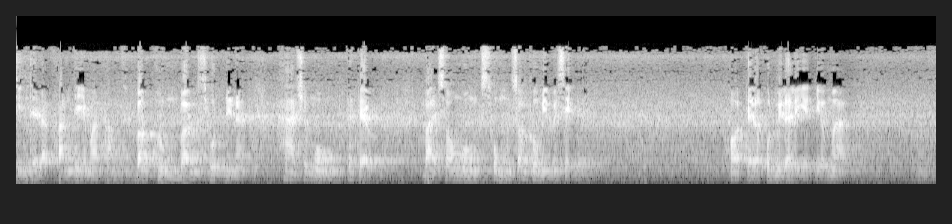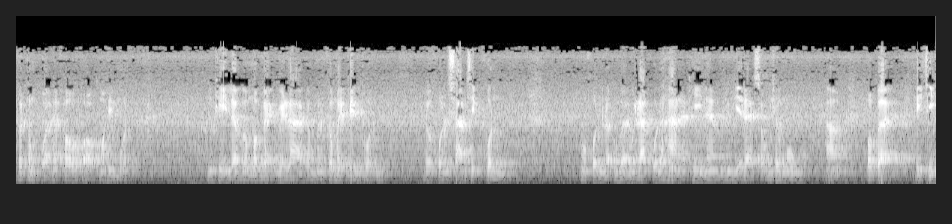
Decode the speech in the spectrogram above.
ศิลแต่ละครั้งที่มาทำบางกลุ่มบางชุดนี่นะห้าชั่วโมงตั้งแต่บ่ายสองโมงทุ่มสองทุ่มยังไม่เสร็จเลย ราะแต่ละคนมีรายละเอียดเยอะมาก ก็ต้องปล่อยให้เขาออกมาให้หมดบางทีเราก็มาแบ่งเวลากันมันก็ไม่เป็นผลบางคนสามสิบคนบางคนแบ่งเวลาคนละห้านาทีนะมันจะได้สองชั่วโมงอ้าวพอแบบที่จริง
